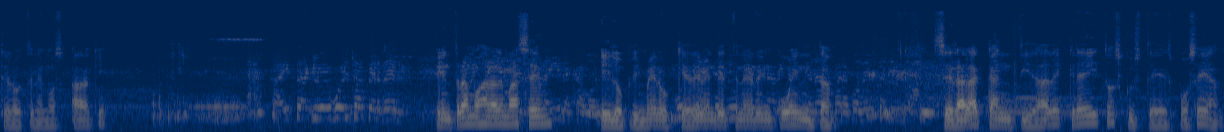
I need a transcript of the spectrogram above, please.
que lo tenemos aquí. Entramos al almacén y lo primero que deben de tener en cuenta será la cantidad de créditos que ustedes posean.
